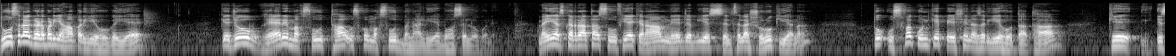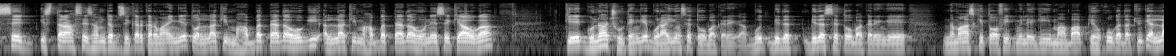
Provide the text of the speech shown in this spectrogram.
دوسرا گڑبڑ یہاں پر یہ ہو گئی ہے کہ جو غیر مقصود تھا اس کو مقصود بنا لیا ہے بہت سے لوگوں نے میں یہ عرض کر رہا تھا صوفیہ کرام نے جب یہ سلسلہ شروع کیا نا تو اس وقت ان کے پیش نظر یہ ہوتا تھا کہ اس سے اس طرح سے ہم جب ذکر کروائیں گے تو اللہ کی محبت پیدا ہوگی اللہ کی محبت پیدا ہونے سے کیا ہوگا کہ گناہ چھوٹیں گے برائیوں سے توبہ کرے گا بدت بدت سے توبہ کریں گے نماز کی توفیق ملے گی ماں باپ کے حقوق ادا کیونکہ اللہ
